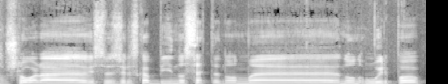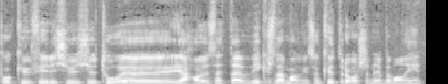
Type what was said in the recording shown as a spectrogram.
som slår deg, hvis du skal begynne å sette noen, eh, noen ord på, på Q4 2022? Jeg har jo sett det virker som det er mange som kutter og varsler nedbemanninger.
